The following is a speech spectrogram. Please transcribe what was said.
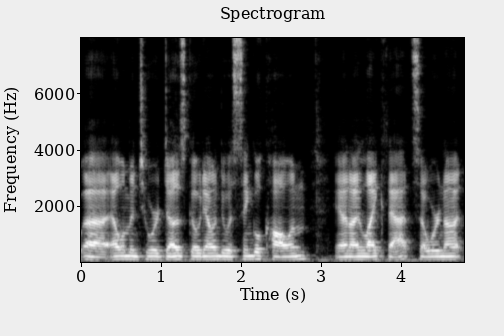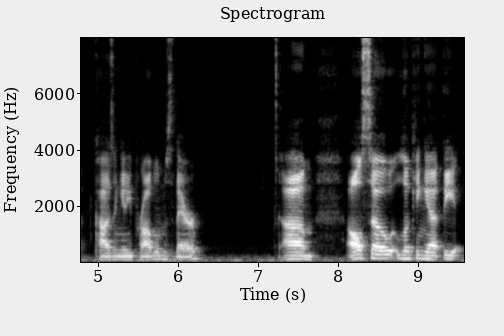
uh, Elementor does go down to a single column and I like that. So we're not causing any problems there. Um, also looking at the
